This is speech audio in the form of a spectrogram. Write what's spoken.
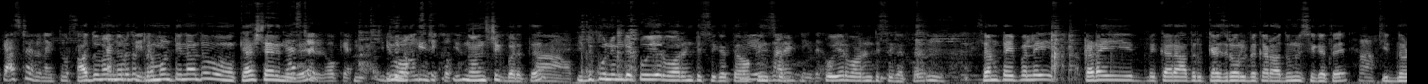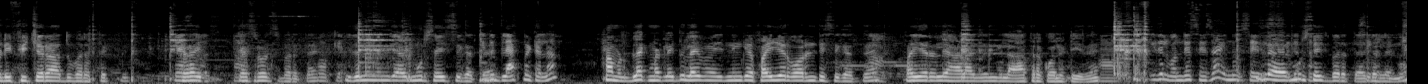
ಕ್ಯಾಸ್ಟ್ ಐರನ್ ಆಯ್ತು ತೋರಿಸಿ ಅದು ಮ್ಯಾಮ್ ಇರೋದು ಟ್ರೆಮೊಂಟಿನದು ಕ್ಯಾಶ್ ಐರನ್ ಇದೆ. ಇದು Hawkins- ಇದು ನಾನ್ ಸ್ಟಿಕ್ ಬರುತ್ತೆ. ಹಾ, ಇದಕ್ಕೂ ನಿಮ್ಗೆ ಟೂ ಇಯರ್ ವಾರಂಟಿ ಸಿಗುತ್ತೆ. ಹಾಕಿನ್ಸ್ warranty ಇದೆ. ಟೂ ಇಯರ್ ವಾರಂಟಿ ಸಿಗುತ್ತೆ. ಸೇಮ್ ಟೈಪ್ ಅಲ್ಲಿ ಕಡಾಯಿ ಬೇಕಾರ ಅದ್ರ ಕ್ಯಾಸರೋಲ್ ಬೇಕಾರ ಅದನ್ನು ಸಿಗುತ್ತೆ. ಹಾ. ಇದು ನೋಡಿ ಫೀಚರ್ ಅದು ಬರುತ್ತೆ. ಕಡಾಯಿ ಕ್ಯಾಸ್ರೋಲ್ಸ್ ಬರುತ್ತೆ. Okay. ಇದನ್ನು ನಿಮ್ಗೆ ಎರಡು ಮೂರು ಸೈಜ್ ಸಿಗುತ್ತೆ. ಇದು ಬ್ಲಾಕ್ ಮೆಟಲ್ ಹಾ ಮೇಡಮ್ ಬ್ಲಾಕ್ ಮೆಟಲ್ ಇದು ಲೈವ್ ನಿಮ್ಗೆ ಫೈವ್ ಇಯರ್ ವಾರಂಟಿ ಸಿಗುತ್ತೆ. ಫೈವ್ ಇಯರ್ ಅಲ್ಲಿ ಹಾಳಾಗಂಗಿಲ್ಲ ಆ ತರ ಕ್ವಾಲಿಟಿ ಇದೆ. ಇದ್ರಲ್ಲಿ ಒಂದೇ ಸೈಜ್ ಇನ್ನೊಂದು ಸೈಜ್ ಇಲ್ಲ ಎರಡು ಮೂರು ಸೈಜ್ ಬರುತ್ತೆ ಅದರಲ್ಲೇನು.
